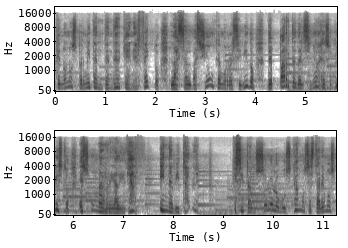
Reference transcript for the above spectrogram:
que no nos permite entender que en efecto la salvación que hemos recibido de parte del Señor Jesucristo es una realidad inevitable. Que si tan solo lo buscamos estaremos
